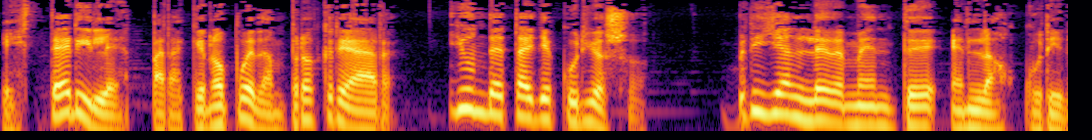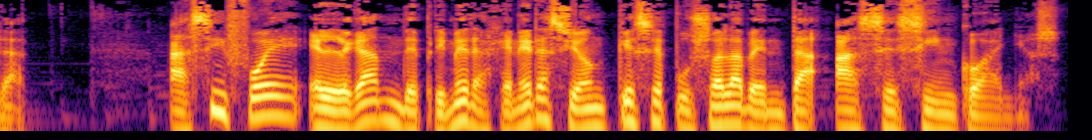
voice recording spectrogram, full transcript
estériles para que no puedan procrear y un detalle curioso, brillan levemente en la oscuridad. Así fue el GAN de primera generación que se puso a la venta hace cinco años.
